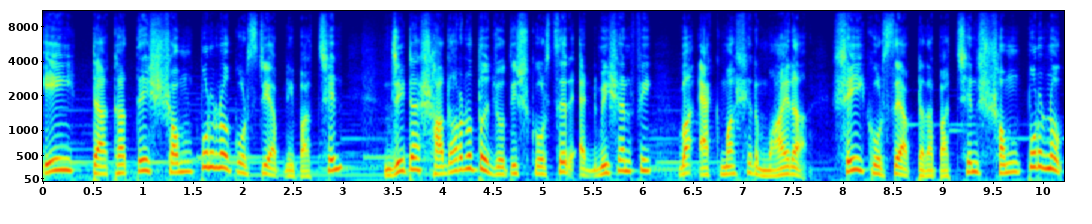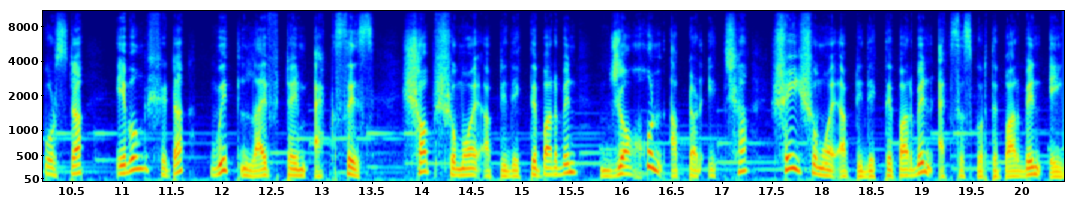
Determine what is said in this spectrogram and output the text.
এই টাকাতে সম্পূর্ণ কোর্সটি আপনি পাচ্ছেন, যেটা সাধারণত জ্যোতিষ কোর্সের অ্যাডমিশন ফি বা এক মাসের মায়রা। সেই কোর্সে আপনারা পাচ্ছেন সম্পূর্ণ কোর্সটা এবং সেটা উইথ লাইফ টাইম অ্যাক্সেস সব সময় আপনি দেখতে পারবেন, যখন আপনার ইচ্ছা, সেই সময় আপনি দেখতে পারবেন অ্যাক্সেস করতে পারবেন এই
